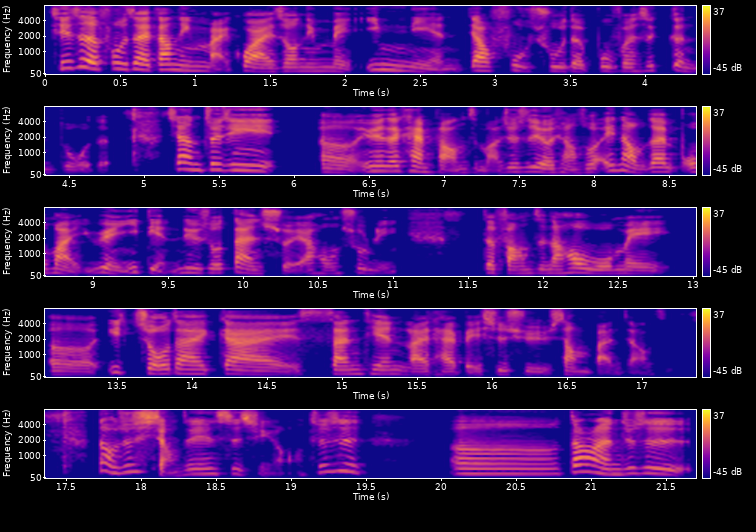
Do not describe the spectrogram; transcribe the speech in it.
其实这个负债，当你买过来之后，你每一年要付出的部分是更多的。像最近呃，因为在看房子嘛，就是有想说，哎，那我们在我买远一点，例如说淡水啊、红树林的房子，然后我每呃一周大概三天来台北市区上班这样子。那我就想这件事情哦，就是，嗯，当然就是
